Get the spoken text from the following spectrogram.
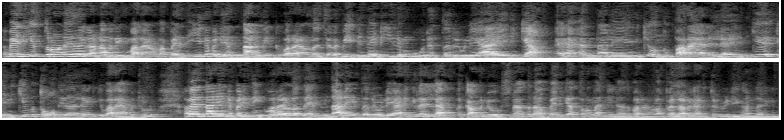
അപ്പൊ എനിക്ക് ഇത്രയാണ് ഇത് കണ്ടപ്പോഴത്തേക്കും പറയാനുള്ളത്. പറയാനുള്ളത്. അപ്പൊ ഇതിനെപ്പറ്റി എന്താണ് നിങ്ങൾക്ക് പറയാനുള്ളത്? ചിലപ്പോൾ ഇതിന്റെ ഇടയിലും പൂരത്തെറിവിളി ആയിരിക്കാം. ഏഹ് എന്തായാലും എനിക്കൊന്നും പറയാനില്ല. എനിക്ക് എനിക്ക് തോന്നിയതല്ല എനിക്ക് പറയാൻ പറ്റുള്ളൂ. അപ്പൊ എന്താണ് ഇതിനെപ്പറ്റി നിങ്ങൾക്ക് പറയാനുള്ളത്? എന്താണെങ്കിൽ തെറിവിളി ആണെങ്കിലും എല്ലാം കമന്റ് ബോക്സിനകത്ത് അപ്പോൾ അപ്പൊ എനിക്ക് അത്ര തന്നെയാണ് ഇതിനകത്ത് പറയാനുള്ളൂ. അപ്പൊ എല്ലാവർക്കും അടുത്ത വീഡിയോ കണ്ടായിരിക്കും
